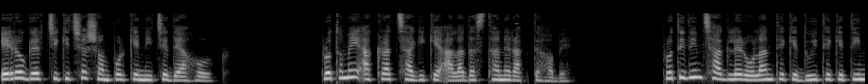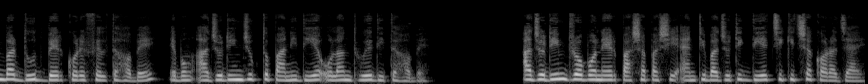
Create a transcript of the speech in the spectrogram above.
এ রোগের চিকিৎসা সম্পর্কে নিচে দেয়া হোক। প্রথমেই আক্রাত ছাগিকে আলাদা স্থানে রাখতে হবে। প্রতিদিন ছাগলের ওলান থেকে দুই থেকে তিনবার দুধ বের করে ফেলতে হবে এবং আজোডিনযুক্ত পানি দিয়ে ওলান ধুয়ে দিতে হবে। আজোডিন দ্রবণের পাশাপাশি অ্যান্টিবায়োটিক দিয়ে চিকিৎসা করা যায়।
